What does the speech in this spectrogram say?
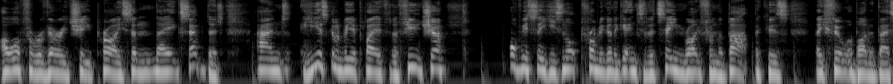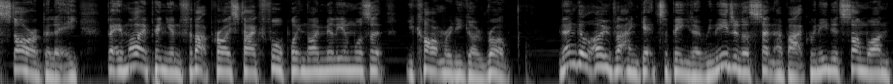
I'll offer a very cheap price, and they accepted. And he is going to be a player for the future obviously he's not probably going to get into the team right from the bat because they filter by the best star ability. But in my opinion, for that price tag, 4.9 million was it? You can't really go wrong then go over and get Tobido. We needed a centre back. We needed someone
